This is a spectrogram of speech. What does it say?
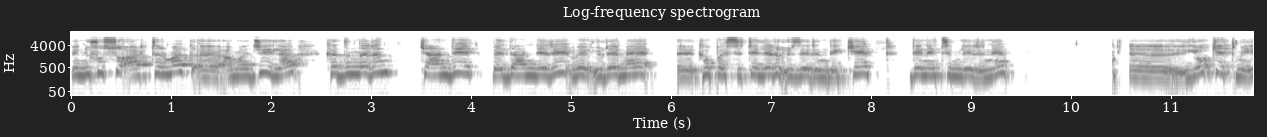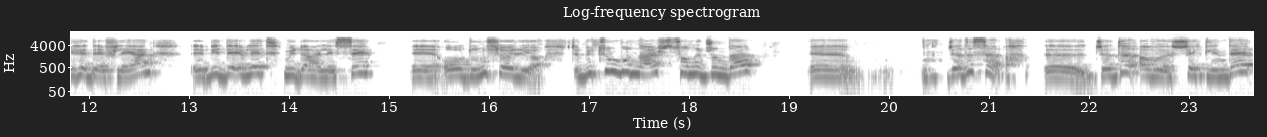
ve nüfusu arttırmak amacıyla kadınların kendi bedenleri ve üreme kapasiteleri üzerindeki denetimlerini yok etmeyi hedefleyen bir devlet müdahalesi olduğunu söylüyor. İşte bütün bunlar sonucunda cadı e, cadı avı şeklinde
